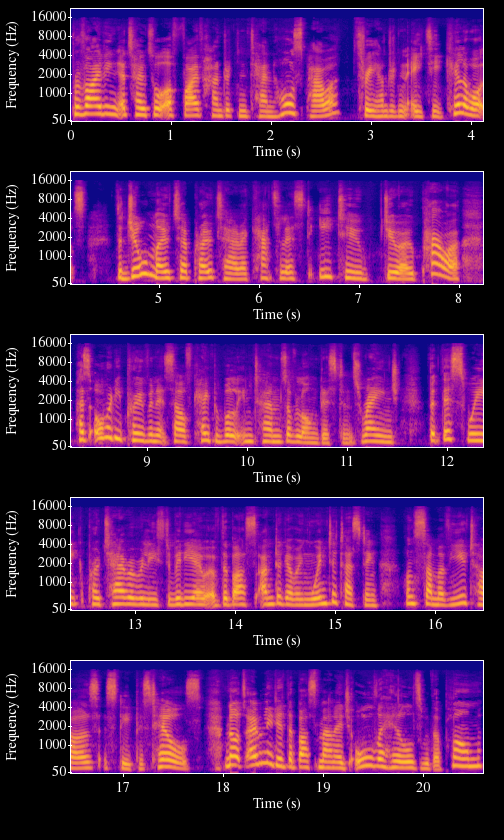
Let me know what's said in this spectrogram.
Providing a total of 510 horsepower, 380 kilowatts, the dual motor Proterra Catalyst E2 Duo Power has already proven itself capable in terms of long distance range. But this week, Proterra released a video of the bus undergoing winter testing on some of Utah's steepest hills. Not only did the bus manage all the hills with aplomb,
